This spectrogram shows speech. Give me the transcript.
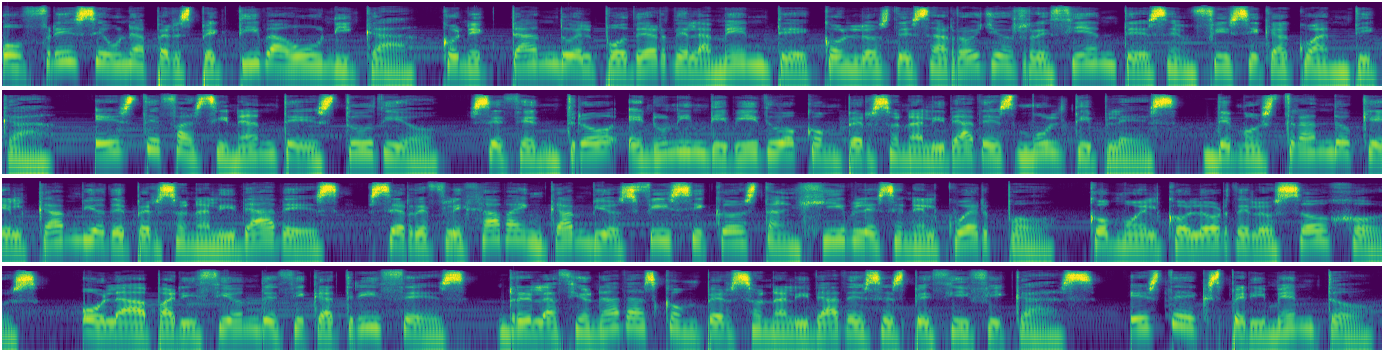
ofrece una perspectiva única, conectando el poder de la mente con los desarrollos recientes en física cuántica. Este fascinante estudio se centró en un individuo con personalidades múltiples, demostrando que el cambio de personalidades se reflejaba en cambios físicos tangibles en el cuerpo, como el color de los ojos, o la aparición de cicatrices relacionadas con personalidades específicas. Este experimento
